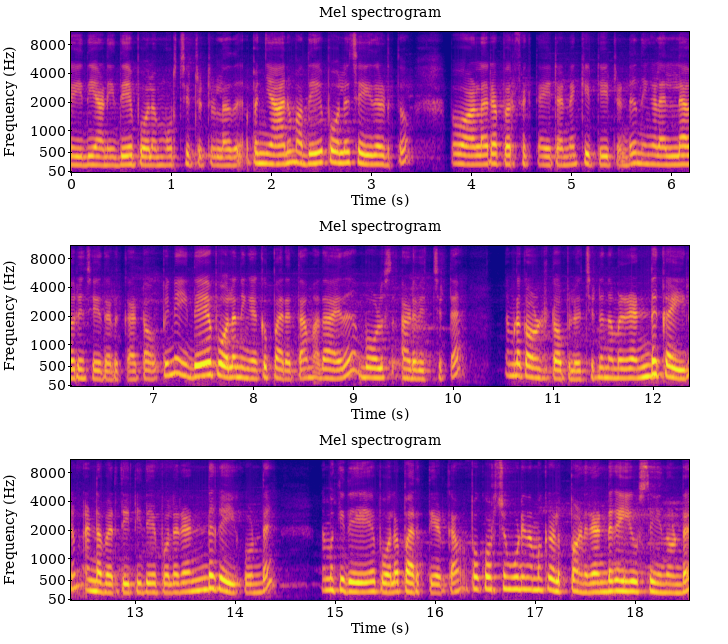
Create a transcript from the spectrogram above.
രീതിയാണ് ഇതേപോലെ മുറിച്ചിട്ടിട്ടുള്ളത്. അപ്പം ഞാനും അതേപോലെ ചെയ്തെടുത്തു. അപ്പോൾ വളരെ പെർഫെക്റ്റ് ആയിട്ട് തന്നെ കിട്ടിയിട്ടുണ്ട്. നിങ്ങളെല്ലാവരും ചെയ്തെടുക്കുക കേട്ടോ പിന്നെ ഇതേപോലെ നിങ്ങൾക്ക് പരത്താം. അതായത് ബോൾസ് അവിടെ വെച്ചിട്ട് നമ്മുടെ കൗണ്ടർ ടോപ്പിൽ വെച്ചിട്ട് നമ്മൾ രണ്ട് കൈയിലും എണ്ണ പരത്തിയിട്ട് ഇതേപോലെ രണ്ട് കൈ കൊണ്ട് നമുക്ക് ഇതേപോലെ പരത്തിയെടുക്കാം. അപ്പോൾ കുറച്ചും കൂടി നമുക്ക് എളുപ്പമാണ്. രണ്ട് കൈ യൂസ് ചെയ്യുന്നുണ്ട്.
